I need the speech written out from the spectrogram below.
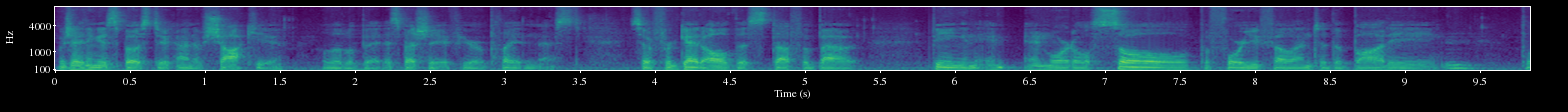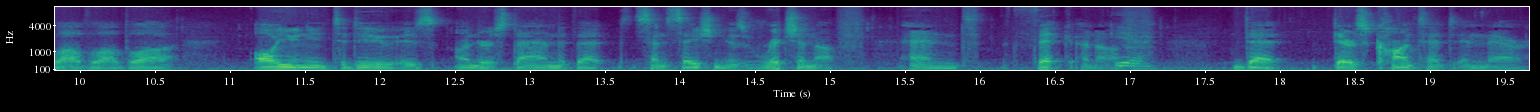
which I think is supposed to kind of shock you a little bit, especially if you're a Platonist. So forget all this stuff about being an Im- immortal soul before you fell into the body, mm. blah blah blah. All you need to do is understand that sensation is rich enough and thick enough yeah. that there's content in there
